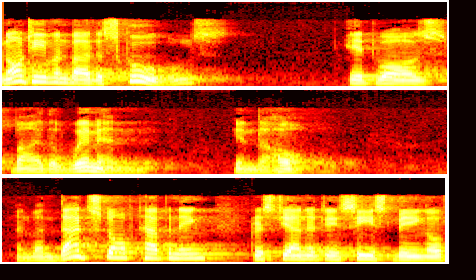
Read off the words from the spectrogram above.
not even by the schools, it was by the women in the home. And when that stopped happening, Christianity ceased being of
